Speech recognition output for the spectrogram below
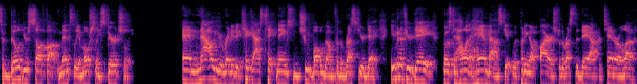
to build yourself up mentally, emotionally, spiritually. And now you're ready to kick ass, take names, and chew bubblegum for the rest of your day. Even if your day goes to hell in a handbasket with putting out fires for the rest of the day after 10 or 11.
